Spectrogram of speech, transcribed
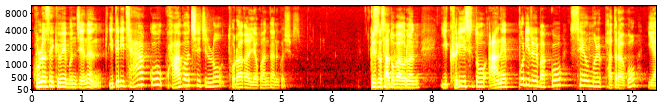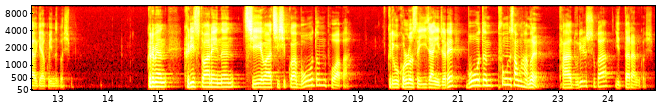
골로새 교회 문제는 이들이 자꾸 과거 체질로 돌아가려고 한다는 것이었습니다. 그래서 사도 바울은 이 그리스도 안에 뿌리를 받고 세움을 받으라고 이야기하고 있는 것입니다. 그러면 그리스도 안에 있는 지혜와 지식과 모든 보화가 그리고 골로새 2장 2절에 모든 풍성함을 다 누릴 수가 있다라는 것입니다.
